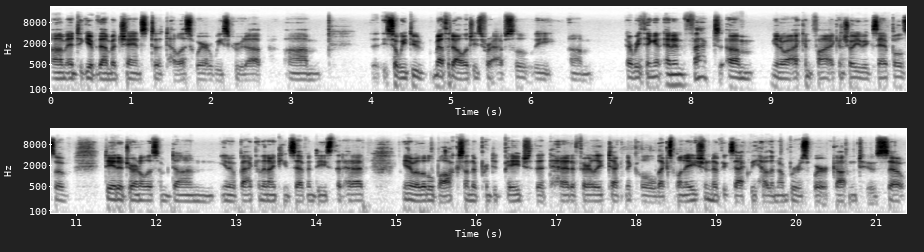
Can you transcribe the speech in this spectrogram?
um, and to give them a chance to tell us where we screwed up. So we do methodologies for absolutely um, everything, and, and in fact, um, you know, I can find I can show you examples of data journalism done, you know, back in the 1970s that had, you know, a little box on the printed page that had a fairly technical explanation of exactly how the numbers were gotten to. So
